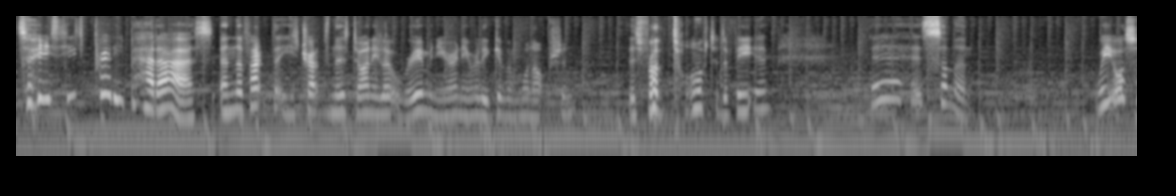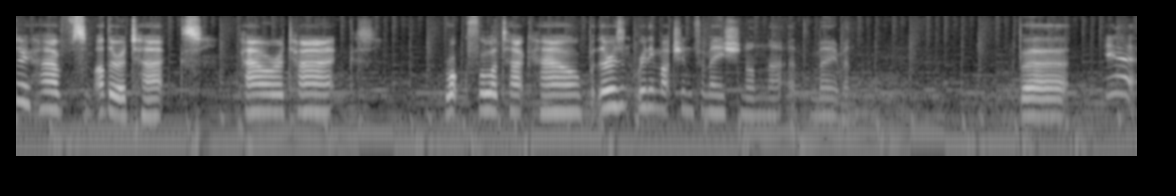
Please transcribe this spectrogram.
So he's, he's pretty badass, and the fact that he's trapped in this tiny little room and you're only really given one option, this front door to defeat him, eh, it's something. We also have some other attacks, power attacks, rockfall attack how, but there isn't really much information on that at the moment. But yeah,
